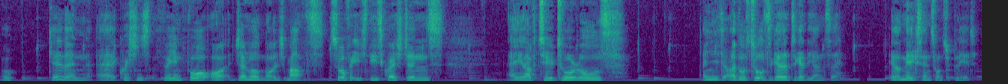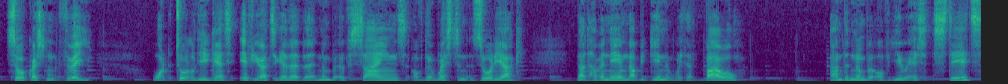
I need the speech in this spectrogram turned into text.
Okay then, uh, questions 3 and 4 are general knowledge maths. So for each of these questions, uh, you'll have two totals and you need to add those totals together to get the answer. it'll make sense once you play it. So, question three. What total do you get if you add together the number of signs of the Western zodiac that have a name that begin with a vowel and the number of US states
